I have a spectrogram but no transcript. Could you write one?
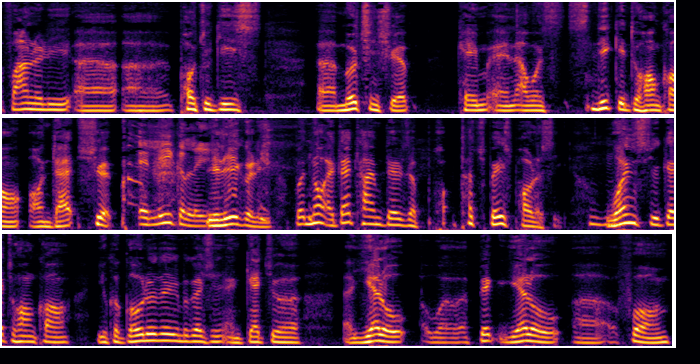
finally uh, uh, Portuguese uh, merchant ship came and I was sneaking to Hong Kong on that ship. Illegally. Illegally. But no, at that time there's a touch base policy. Mm-hmm. Once you get to Hong Kong, you could go to the immigration and get your uh, yellow, uh, big yellow uh, form,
